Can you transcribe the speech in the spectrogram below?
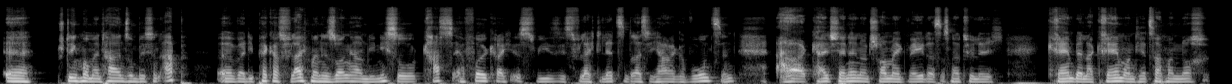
äh, stinkt momentan so ein bisschen ab äh, weil die Packers vielleicht mal eine Saison haben, die nicht so krass erfolgreich ist, wie sie es vielleicht die letzten 30 Jahre gewohnt sind. Aber Kyle Shannon und Sean McVay, das ist natürlich Crème de la Crème. Und jetzt hat man noch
